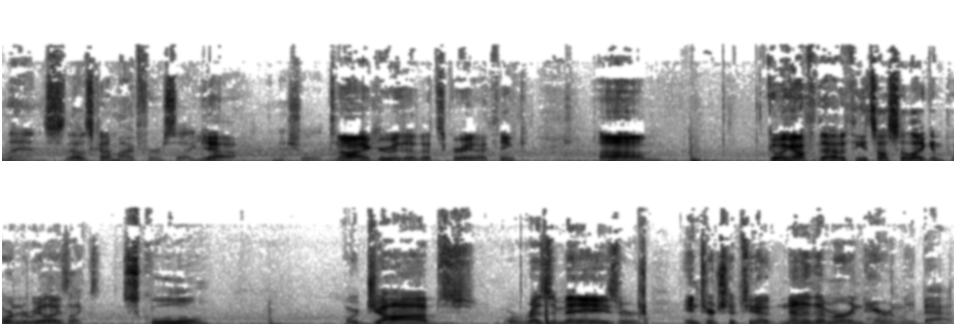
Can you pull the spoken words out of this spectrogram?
lens. So that was kind of my first like Yeah. initial. No, I agree with that. That's great. I think um, going off of that, I think it's also like important to realize like school or jobs or resumes or internships. You know, none of them are inherently bad.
